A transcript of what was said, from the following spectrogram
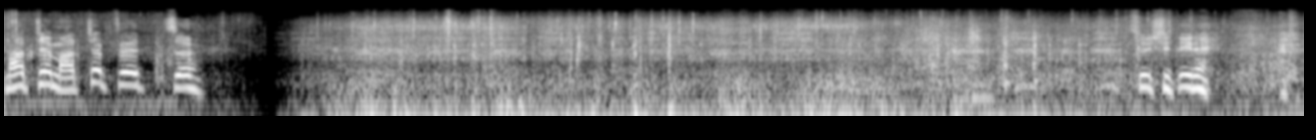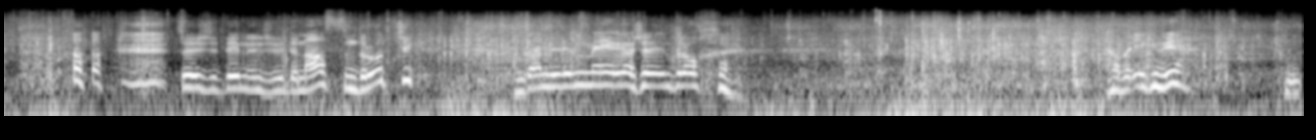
Mathe, Mathe, Pfütze. Zwischendrin, zwischendrin ist es wieder nass und rutschig und dann wieder mega schön trocken. Aber irgendwie ist mein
